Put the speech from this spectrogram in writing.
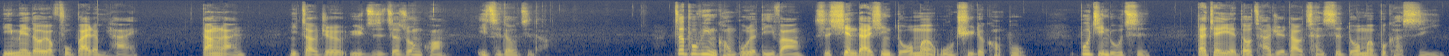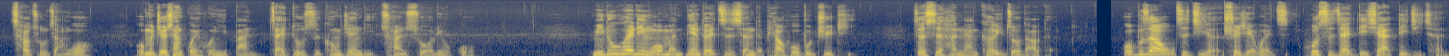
里面都有腐败的遗骸。当然，你早就预知这状况，一直都知道。这部片恐怖的地方是现代性多么无趣的恐怖。不仅如此，大家也都察觉到城市多么不可思议，超出掌握。我们就像鬼魂一般，在都市空间里穿梭流过。迷路会令我们面对自身的飘忽不具体，这是很难刻意做到的。我不知道我自己的确切位置，或是在地下第几层，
